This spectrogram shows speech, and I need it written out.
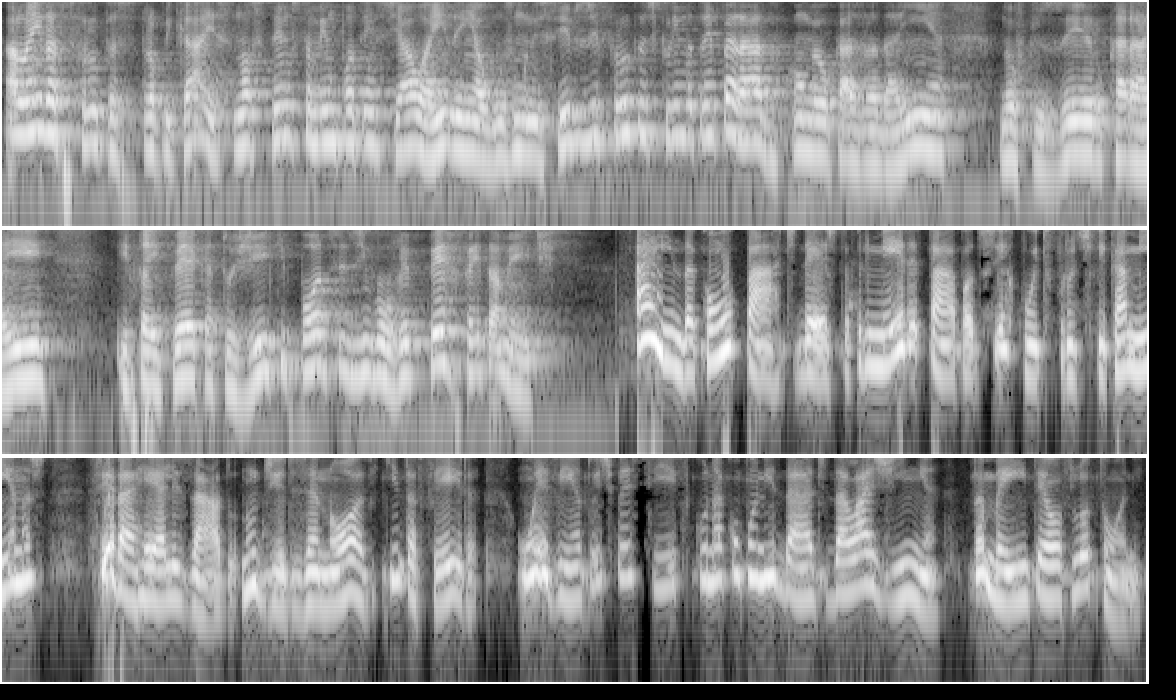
Além das frutas tropicais, nós temos também um potencial ainda em alguns municípios de frutas de clima temperado, como é o caso da Dainha, Novo Cruzeiro, Caraí, Itaipé, Catugi, que pode se desenvolver perfeitamente. Ainda como parte desta primeira etapa do circuito Frutifica Minas, será realizado no dia 19, quinta-feira, um evento específico na comunidade da Lajinha, também em Teófilo Otoni.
